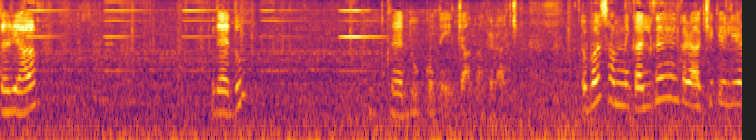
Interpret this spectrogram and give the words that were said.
दरिया। जैदू। जैदू को नहीं जाना कराची। तो बस हम निकल गए हैं कराची के लिए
